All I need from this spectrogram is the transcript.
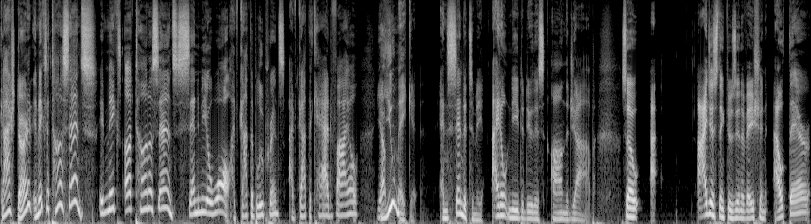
Gosh darn it, it makes a ton of sense. It makes a ton of sense. Send me a wall. I've got the blueprints, I've got the CAD file. Yep. You make it and send it to me. I don't need to do this on the job. So I, I just think there's innovation out there,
